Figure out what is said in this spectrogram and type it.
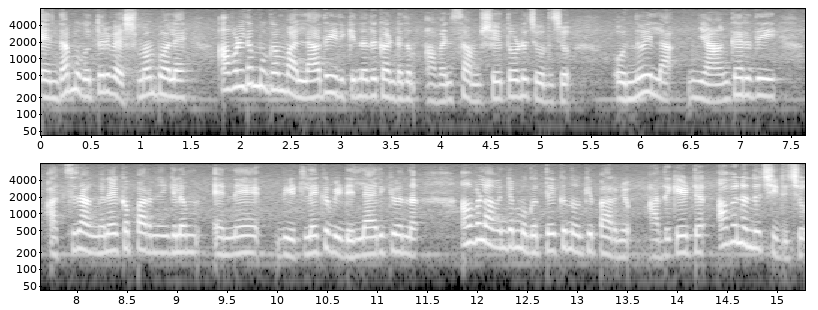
എന്താ മുഖത്തൊരു വിഷമം പോലെ? അവളുടെ മുഖം വല്ലാതെ ഇരിക്കുന്നത് കണ്ടതും അവൻ സംശയത്തോട് ചോദിച്ചു. ഒന്നുമില്ല ഞാൻ കരുതി അച്ഛൻ അങ്ങനെയൊക്കെ പറഞ്ഞെങ്കിലും എന്നെ വീട്ടിലേക്ക് വിടില്ലായിരിക്കുമെന്ന്. അവൾ അവന്റെ മുഖത്തേക്ക് നോക്കി പറഞ്ഞു. അത് കേട്ട് അവനൊന്ന് ചിരിച്ചു.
